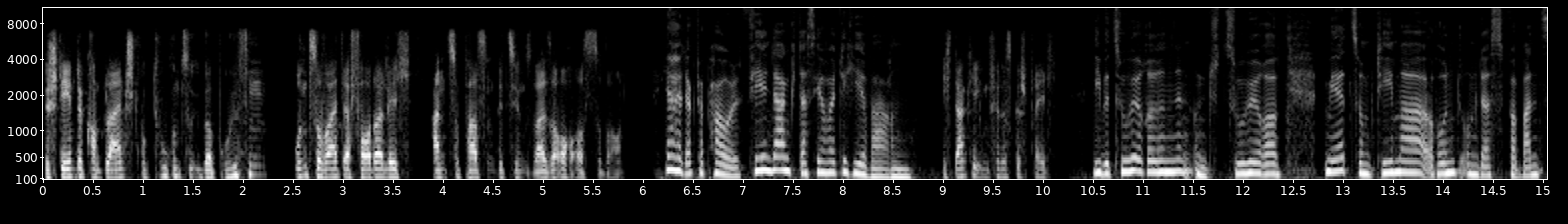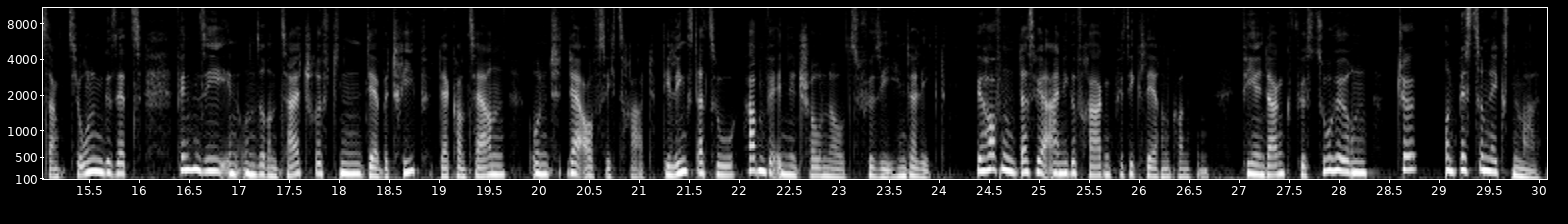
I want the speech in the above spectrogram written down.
bestehende Compliance-Strukturen zu überprüfen und soweit erforderlich anzupassen bzw. auch auszubauen. Ja, Herr Dr. Paul, vielen Dank, dass Sie heute hier waren. Ich danke Ihnen für das Gespräch. Liebe Zuhörerinnen und Zuhörer, mehr zum Thema rund um das Verbandssanktionengesetz finden Sie in unseren Zeitschriften Der Betrieb, der Konzern und der Aufsichtsrat. Die Links dazu haben wir in den Show Notes für Sie hinterlegt. Wir hoffen, dass wir einige Fragen für Sie klären konnten. Vielen Dank fürs Zuhören. Tschö und bis zum nächsten Mal.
